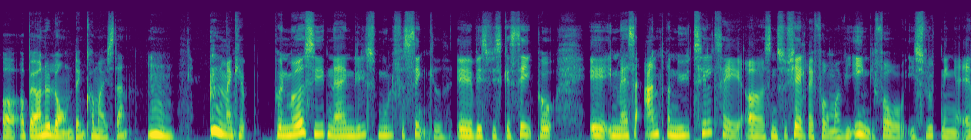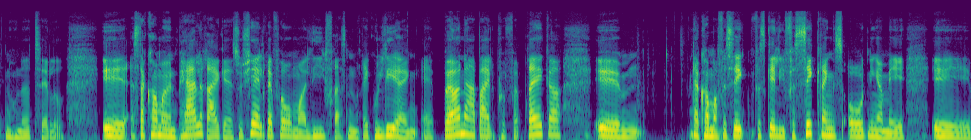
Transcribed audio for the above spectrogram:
og, og børneloven den kommer i stand? Mm. Man kan på en måde sige, at den er en lille smule forsinket, øh, hvis vi skal se på øh, en masse andre nye tiltag og sådan socialreformer, vi egentlig får i slutningen af 1800-tallet. Øh, altså der kommer jo en perlerække af socialreformer lige fra sådan regulering af børnearbejde på fabrikker, øh, der kommer forsik- forskellige forsikringsordninger med øh,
